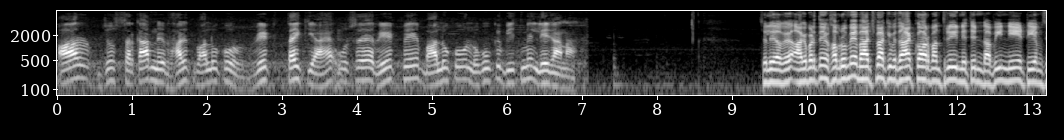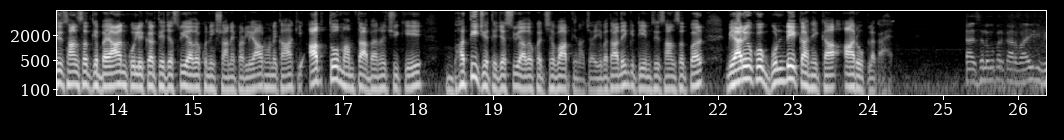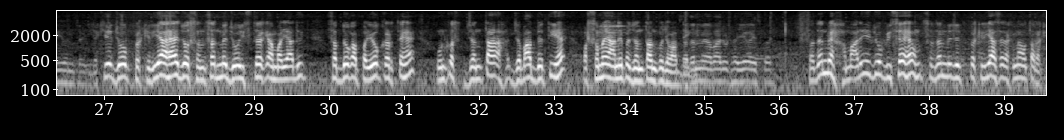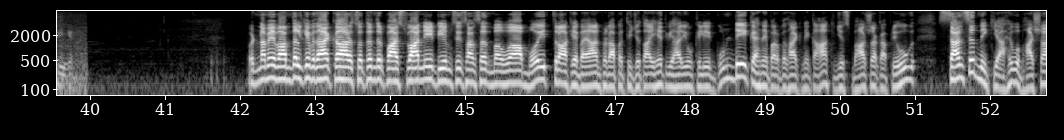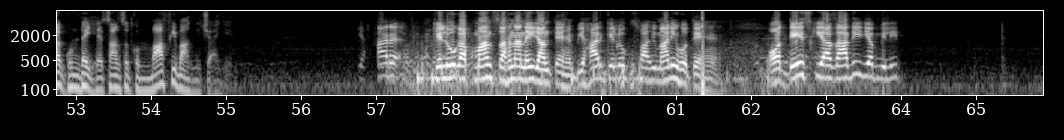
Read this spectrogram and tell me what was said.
और जो सरकार निर्धारित बालू को रेट तय किया है, उस रेट पे बालू को लोगों के बीच में ले जाना। चलिए आगे आगे बढ़ते हैं खबरों में। भाजपा के विधायक और मंत्री नितिन नवीन ने टीएमसी सांसद के बयान को लेकर तेजस्वी यादव को निशाने पर लिया उन्होंने कहा कि अब तो ममता बनर्जी के भतीजे तेजस्वी यादव का जवाब देना चाहिए। बता दें कि टीएमसी सांसद पर बिहारियों को गुंडे कहने का आरोप लगा है। ऐसे लोगों पर कार्रवाई की भी होनी चाहिए। देखिए जो प्रक्रिया है जो संसद में जो इस तरह के अमर्यादित शब्दों का प्रयोग करते हैं उनको जनता जवाब देती है और समय आने पर जनता उनको जवाब सदन देगी में आवाज़ उठाइएगा इस पर। सदन में हमारी जो विषय है हम सदन में जिस प्रक्रिया से रखना होता रखेंगे। पटना में वामदल के विधायक कार स्वतंत्र पासवान ने टीएमसी सांसद महुआ मोइत्रा के बयान पर आपत्ति जताई है। बिहारियों के लिए गुंडे कहने पर विधायक ने कहा कि जिस भाषा का प्रयोग सांसद ने किया है वो भाषा गुंडई है। सांसद को माफ़ी मांगनी चाहिए। बिहार के लोग अपमान सहना नहीं जानते हैं। बिहार के लोग स्वाभिमानी होते हैं। और देश की आज़ादी जब मिली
